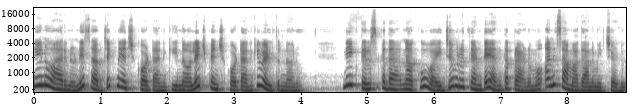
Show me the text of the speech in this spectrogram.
నేను వారి నుండి సబ్జెక్ట్ నేర్చుకోవటానికి నాలెడ్జ్ పెంచుకోవటానికి వెళ్తున్నాను. నీకు తెలుసు కదా నాకు వైద్య వృత్తి అంటే ఎంత ప్రాణమో అని సమాధానం ఇచ్చాడు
